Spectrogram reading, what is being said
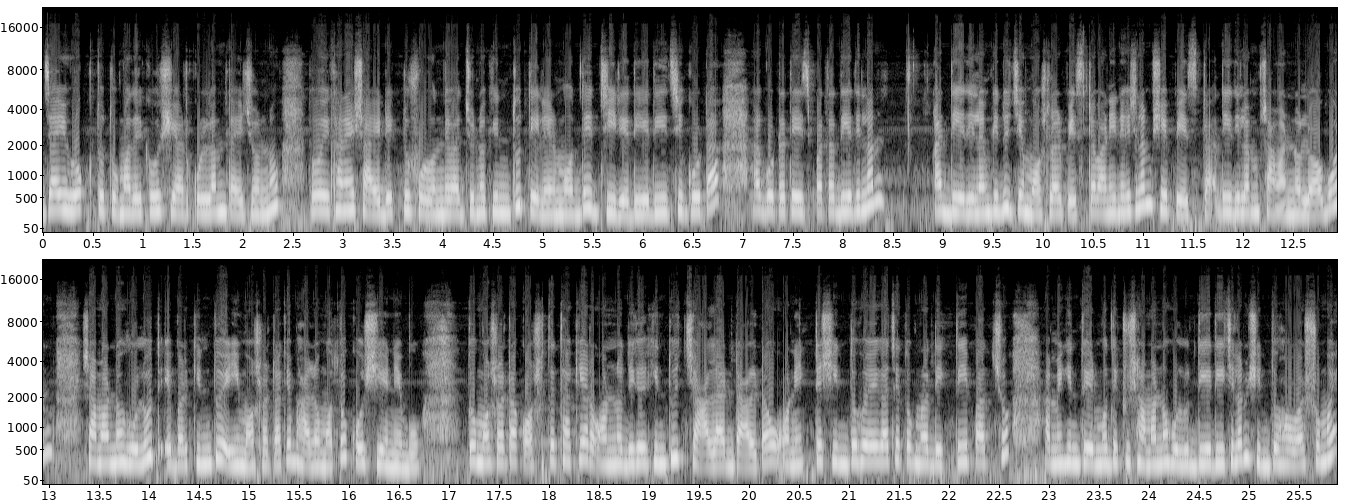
যাই হোক, তো তোমাদেরকেও শেয়ার করলাম তাই জন্য। তো এখানে সাইডে একটু ফোড়ন দেওয়ার জন্য কিন্তু তেলের মধ্যে জিরে দিয়ে দিয়েছি গোটা। আর গোটা তেজপাতা দিয়ে দিলাম। আর দিয়ে দিলাম কিন্তু যে মশলার পেস্টটা বানিয়ে রেখেছিলাম, সেই পেস্টটা দিয়ে দিলাম সামান্য লবণ, সামান্য হলুদ, এবার কিন্তু এই মশলাটাকে ভালো মতো কষিয়ে নেব। তো মশলাটা কষাতে থাকে আর অন্যদিকে কিন্তু চাল আর ডালটাও অনেকটা সিদ্ধ হয়ে গেছে, তোমরা দেখতেই পাচ্ছ। আমি কিন্তু এর মধ্যে একটু সামান্য হলুদ দিয়ে দিয়েছিলাম, সিদ্ধ হওয়ার সময়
